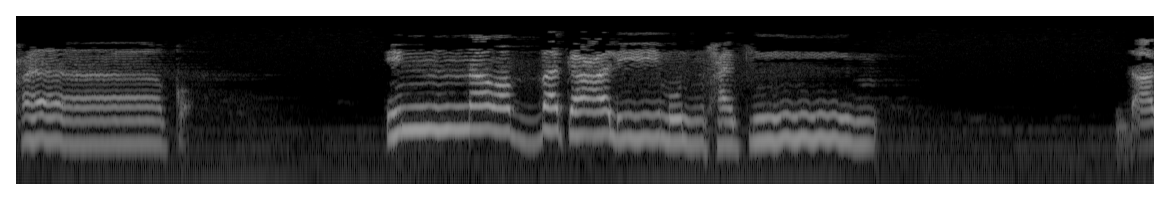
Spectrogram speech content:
حق ان ربك عليم حكيم دا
